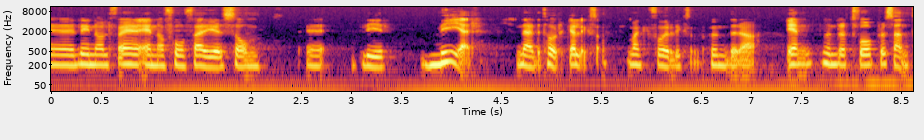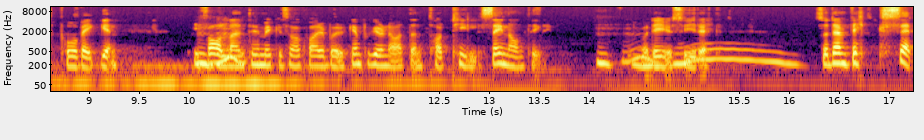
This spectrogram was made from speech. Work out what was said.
eh, linoljefärg är en av få färger som eh, blir mer när det torkar liksom. Man kan få liksom 100, 102% på väggen i förhållande till hur mycket som var kvar i burken på grund av att den tar till sig någonting. Och det är ju syret. Så den växer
